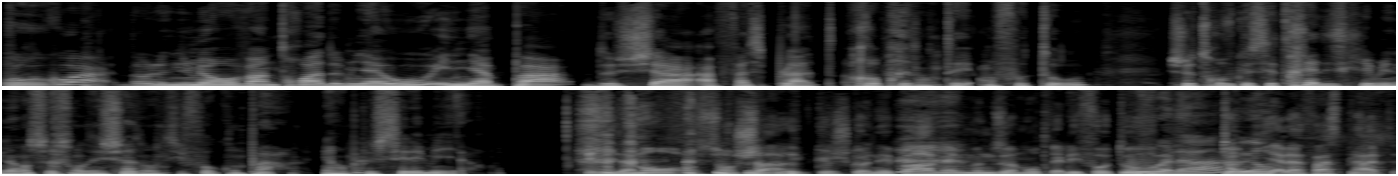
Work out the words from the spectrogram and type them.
Pourquoi dans le numéro 23 de Miaou, il n'y a pas de chat à face plate représenté en photo? Je trouve que c'est très discriminant. Ce sont des chats dont il faut qu'on parle. Et en plus, c'est les meilleurs. Évidemment, son chat que je connais pas, mais elle nous a montré les photos. Voilà. Tommy a la face plate.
